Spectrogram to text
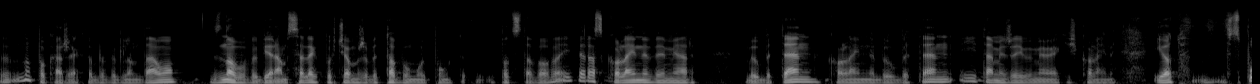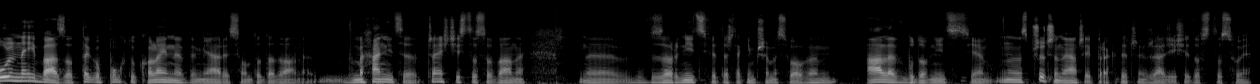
E, No pokażę, jak to by wyglądało. Znowu wybieram select, bo chciałbym, żeby to był mój punkt podstawowy i teraz kolejny wymiar byłby ten, kolejny byłby ten i tam jeżeli bym miał jakiś kolejny. I od wspólnej bazy, od tego punktu kolejne wymiary są dodawane. W mechanice częściej stosowane, e, w wzornictwie też takim przemysłowym, ale w budownictwie no, z przyczyn raczej praktycznych rzadziej się to stosuje.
